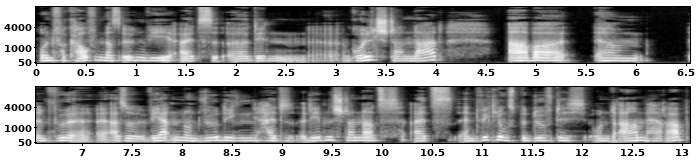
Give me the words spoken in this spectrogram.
und verkaufen das irgendwie als äh, den äh, Goldstandard, aber ähm, äh, also werten und würdigen halt Lebensstandards als entwicklungsbedürftig und arm herab,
